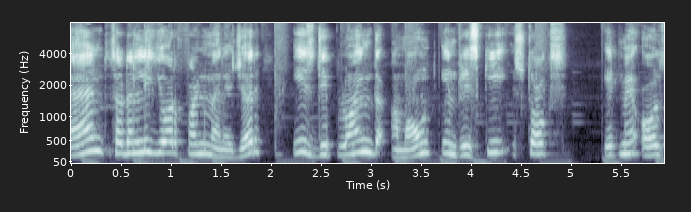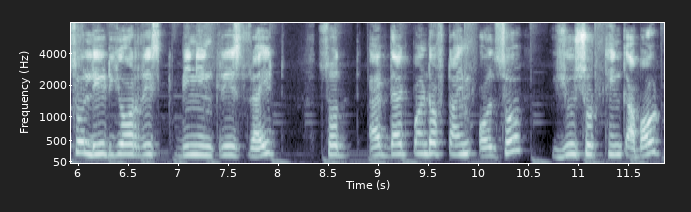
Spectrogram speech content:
and suddenly your fund manager is deploying the amount in risky stocks. It may also lead your risk being increased right? So at that point of time also you should think about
